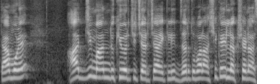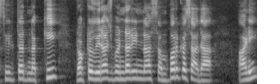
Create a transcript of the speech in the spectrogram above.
त्यामुळे आज जी मानदुखीवरची चर्चा ऐकली जर तुम्हाला अशी काही लक्षणं असतील तर नक्की डॉक्टर विराज भंडारींना संपर्क साधा आणि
